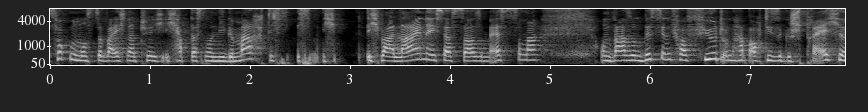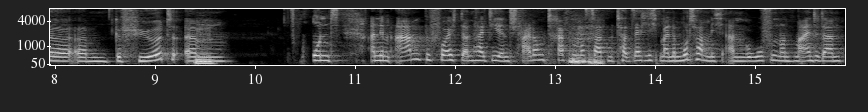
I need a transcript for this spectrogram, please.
zucken musste, weil ich natürlich, ich habe das noch nie gemacht. Ich, ich, ich ich war alleine, ich saß da aus dem Esszimmer und war so ein bisschen verführt und habe auch diese Gespräche ähm, geführt. Ähm, mhm. Und an dem Abend, bevor ich dann halt die Entscheidung treffen musste, hat tatsächlich meine Mutter mich angerufen und meinte dann,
